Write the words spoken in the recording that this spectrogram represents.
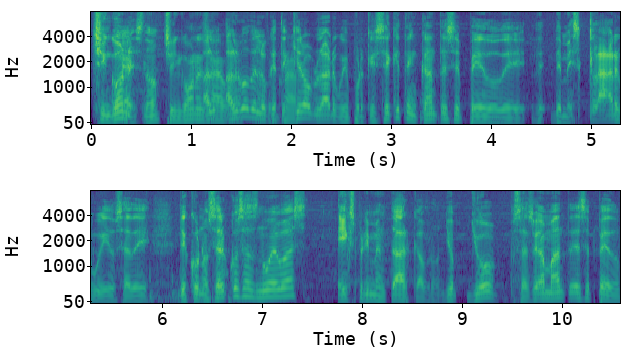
Chingones, eh, ¿no? Chingones. Al- algo de lo que te quiero hablar, güey, porque sé que te encanta ese pedo de, de- de mezclar, güey, o sea, de, de conocer cosas nuevas e experimentar, cabrón. Yo, yo, o sea, soy amante de ese pedo.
